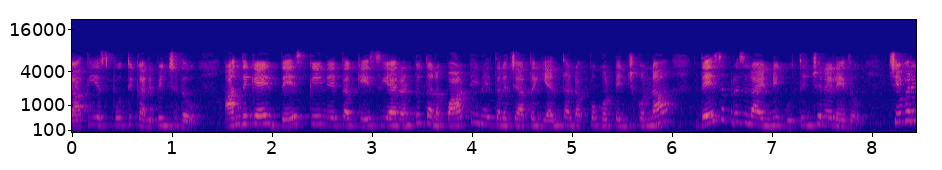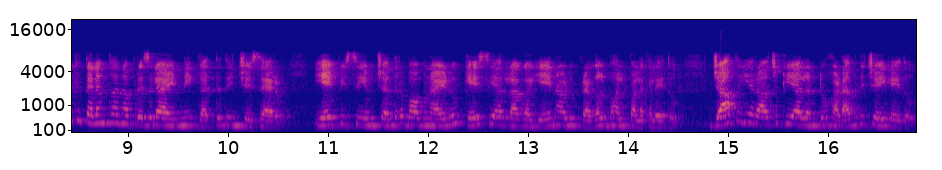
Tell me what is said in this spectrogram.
జాతీయ స్ఫూర్తి కనిపించదు. అందుకే దేశ్కి నేత కేసీఆర్ అంటూ తన పార్టీ నేతల చేత ఎంత డప్పు కొట్టించుకున్నా దేశ ప్రజలు ఆయన్ని గుర్తించనే లేదు. చివరికి తెలంగాణ ప్రజలు ఆయన్ని గద్దెదించేశారు AP CM Chandrababu Naidu KCR లాగా ఏనాడు ప్రగల్భాలు పలకలేదు. జాతీయ రాజకీయాలంటూ హడావిడి చేయలేదు.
